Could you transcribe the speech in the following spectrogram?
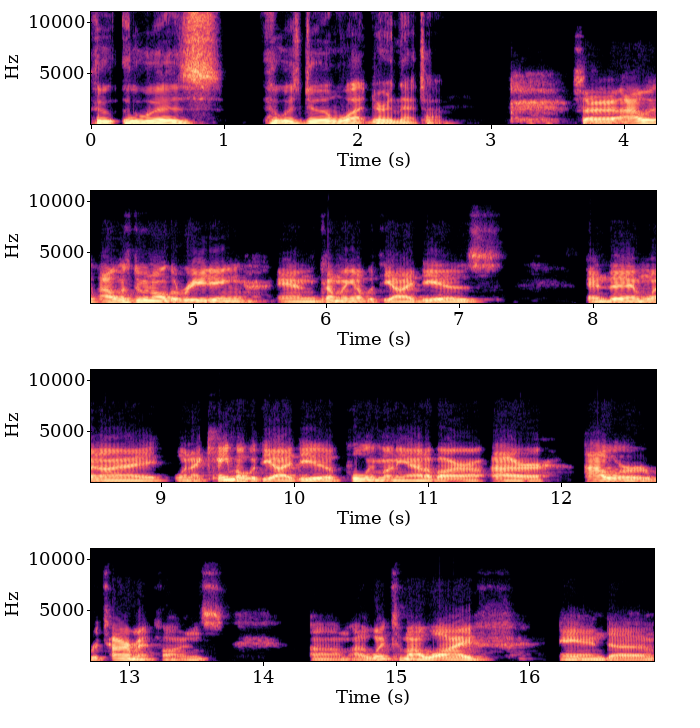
who who was who was doing what during that time? So I was I was doing all the reading and coming up with the ideas, and then when I when I came up with the idea of pulling money out of our our our retirement funds, um, I went to my wife and uh,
